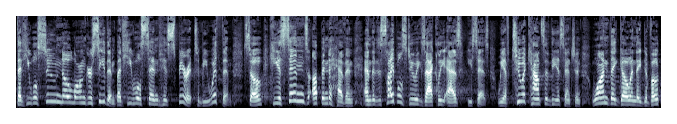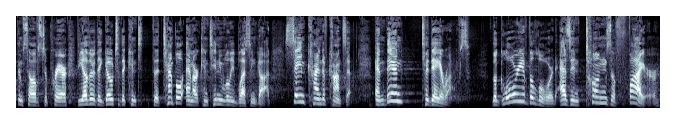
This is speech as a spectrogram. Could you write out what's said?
that he will soon no longer see them, but he will send his spirit to be with them. So he ascends up into heaven, and the disciples do exactly as he says. We have two accounts of the ascension. One, they go and they devote themselves to prayer. The other, they go to the, the temple and are continually blessing God. Same kind of concept. And then today arrives. The glory of the Lord, as in tongues of fire,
